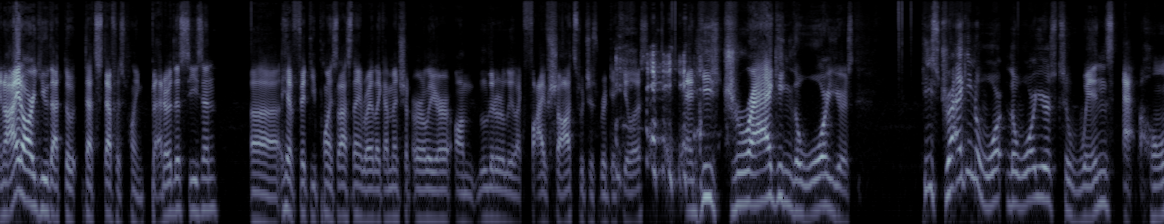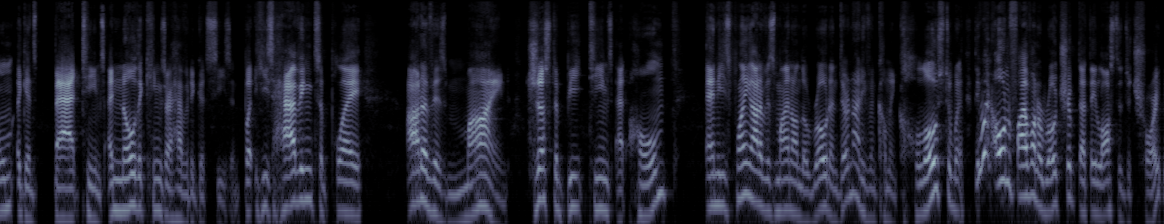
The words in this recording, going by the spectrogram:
and I'd argue that the that Steph is playing better this season. Uh, he had 50 points last night, right? Like I mentioned earlier, on literally like five shots, which is ridiculous. Yeah. and he's dragging the Warriors. He's dragging the war the Warriors to wins at home against bad teams. I know the Kings are having a good season, but he's having to play out of his mind just to beat teams at home. And he's playing out of his mind on the road, and they're not even coming close to win. They went 0 5 on a road trip that they lost to Detroit.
